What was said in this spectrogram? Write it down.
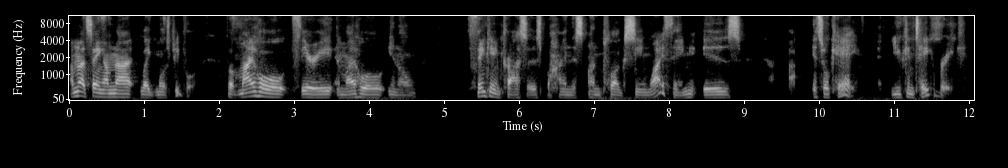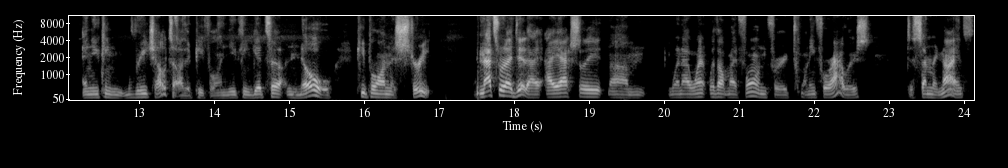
I'm not saying I'm not like most people, but my whole theory and my whole, you know, thinking process behind this unplugged CNY thing is uh, it's okay. You can take a break and you can reach out to other people and you can get to know people on the street. And that's what I did. I, I actually, um, when I went without my phone for 24 hours, December 9th,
